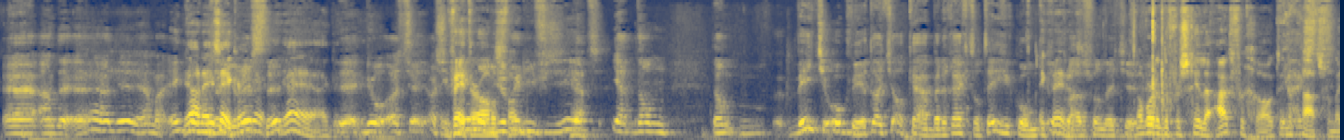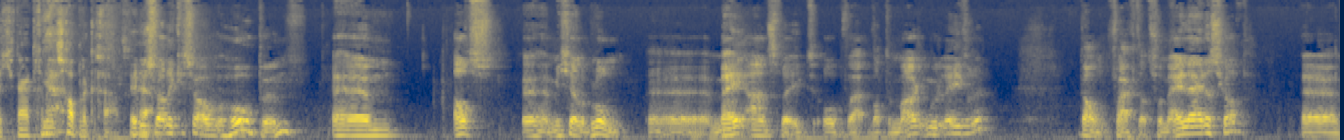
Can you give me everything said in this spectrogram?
eh, aan de, eh, de- ja, maar ja nee, zeker. juristen, Ja, ja, ja. ik- eh, Ik bedoel, als je, als je Je er juridificeert, ja. dan, dan weet je ook weer dat je elkaar bij de rechter tegenkomt. Ik in weet plaats het. van dat je. Dan worden de verschillen uitvergroot in plaats van dat je naar het gemeenschappelijke gaat. En dus wat ik zou hopen, ehm, als eh, Michelle Blom eh, mij aanspreekt op wa- wat de markt moet leveren, dan vraagt dat van mij leiderschap. Ehm,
